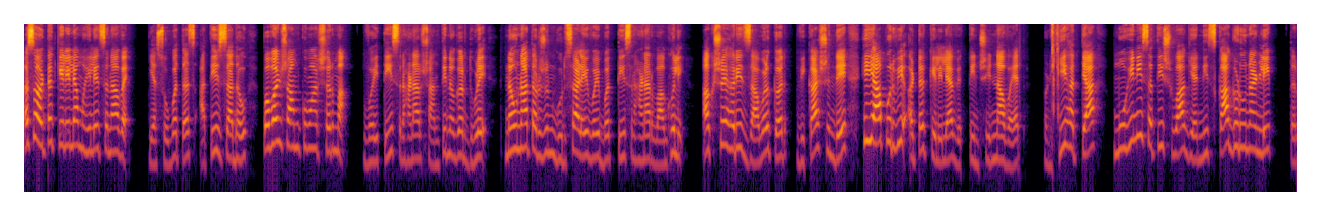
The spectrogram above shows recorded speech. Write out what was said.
असं अटक केलेल्या महिलेचं नाव आहे. यासोबतच आतिश जाधव पवन श्यामकुमार शर्मा वय तीस राहणार शांतीनगर धुळे नवनाथ अर्जुन गुरसाळे वय बत्तीस राहणार वाघोली अक्षय हरी जावळकर विकास शिंदे ही यापूर्वी अटक केलेल्या व्यक्तींची नावं आहेत. पण ही हत्या मोहिनी सतीश वाघ यांनीच का घडवून आणली? तर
